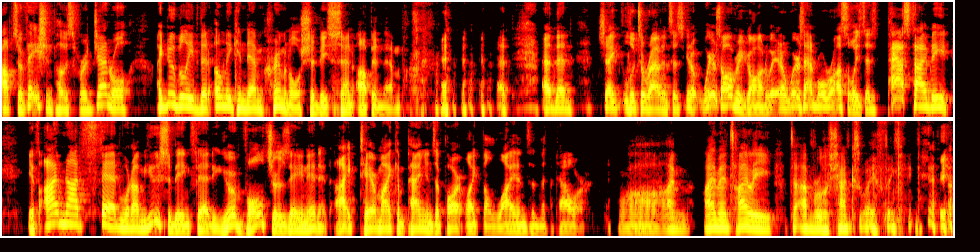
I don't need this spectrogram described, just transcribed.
observation post for a general, I do believe that only condemned criminals should be sent up in them. and, then Shank looks around and says, You know, where's Aubrey gone? Where, where's Admiral Russell? He says, It's Past time to eat. If I'm not fed what I'm used to being fed, your vultures ain't in it. I tear my companions apart like the lions in the tower. Wow, I'm I'm entirely to Admiral Shank's way of thinking.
